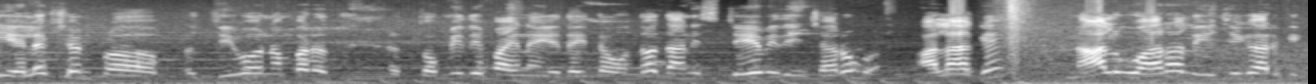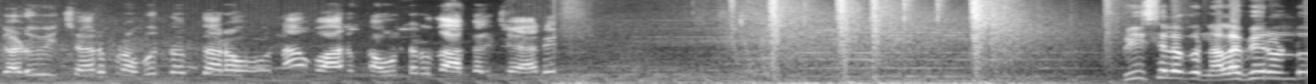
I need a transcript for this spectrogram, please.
ఈ ఎలక్షన్ జీవో నంబర్ తొమ్మిది పైన ఏదైతే ఉందో దాన్ని స్టే విధించారు. అలాగే నాలుగు వారాలు ఈజీ గారికి గడువు ఇచ్చారు. ప్రభుత్వం తరఫున వారు కౌంటర్ దాఖలు చేయాలి. బీసీలకు నలభై రెండు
